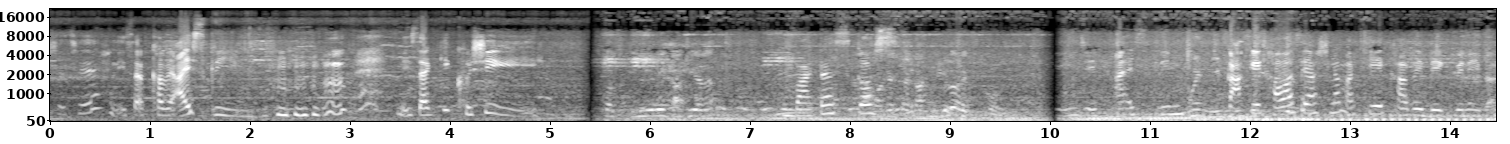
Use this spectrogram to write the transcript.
এসেছে নিসার খাবে আইসক্রিম নিসার কি খুশি। বাটার স্কচ এই যে আইসক্রিম কাকে খাওয়াতে আসলাম আর কে খাবে দেখবেন এইবার।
